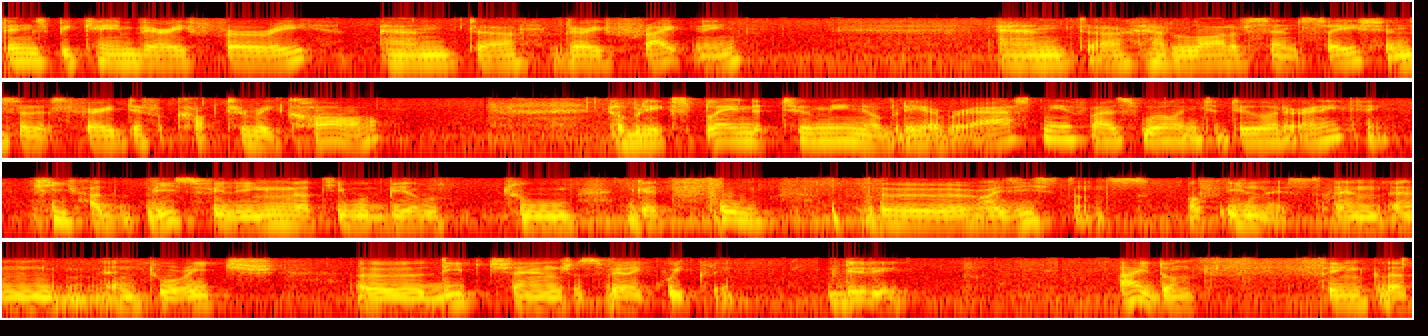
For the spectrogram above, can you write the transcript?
things became very furry and uh, very frightening and uh, had a lot of sensations that it's very difficult to recall. Nobody explained it to me. Nobody ever asked me if I was willing to do it or anything. He had this feeling that he would be able to get through the resistance of illness and, and, and to reach uh, deep changes very quickly. Did he? I don't think that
